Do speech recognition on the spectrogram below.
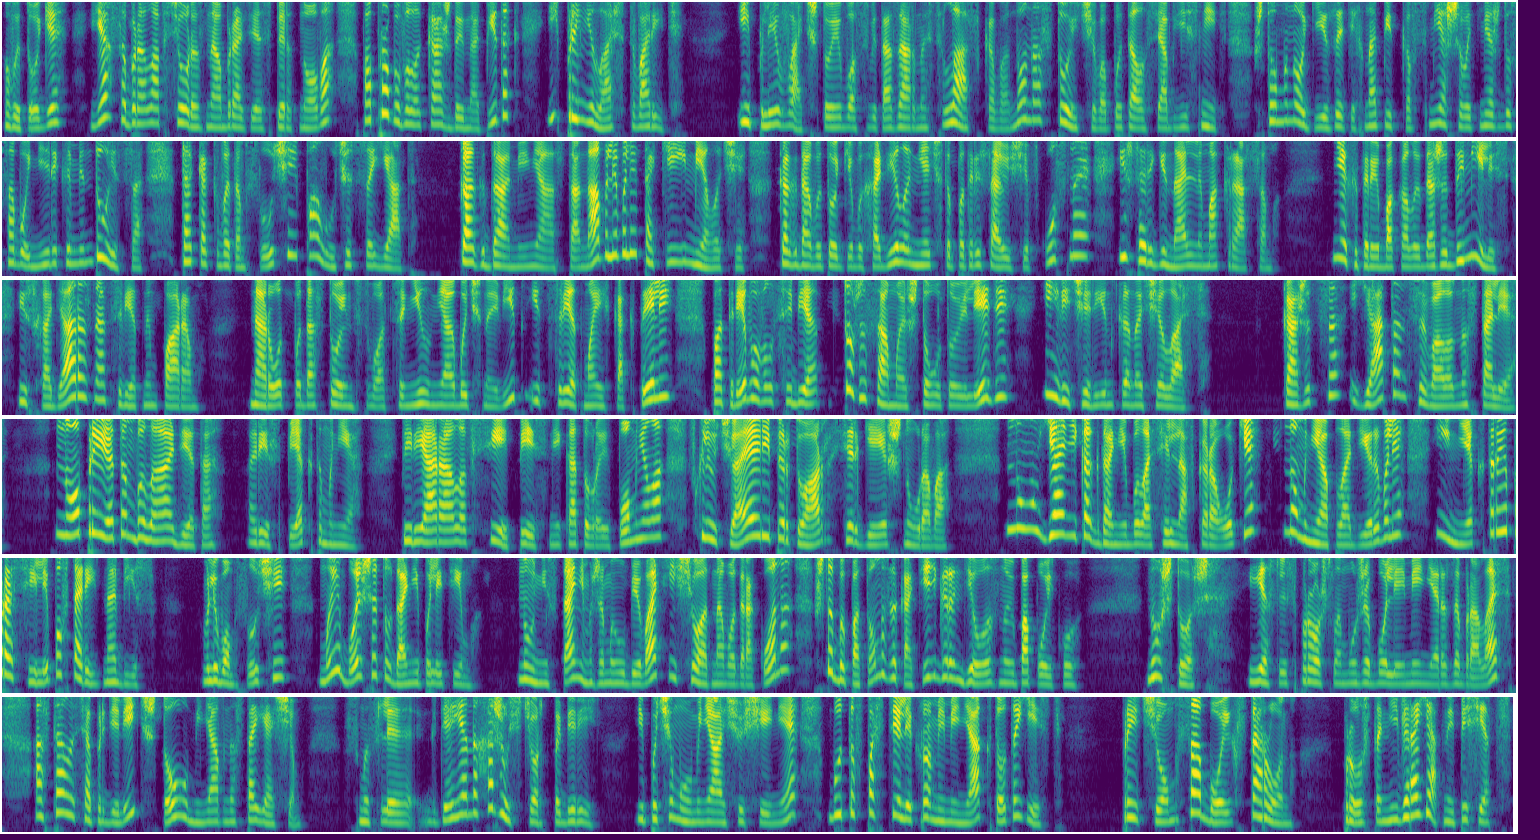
В итоге я собрала все разнообразие спиртного, попробовала каждый напиток и принялась творить. И плевать, что его светозарность ласково, но настойчиво пытался объяснить, что многие из этих напитков смешивать между собой не рекомендуется, так как в этом случае получится яд. Когда меня останавливали такие мелочи, когда в итоге выходило нечто потрясающе вкусное и с оригинальным окрасом. Некоторые бокалы даже дымились, исходя разноцветным паром. Народ по достоинству оценил необычный вид и цвет моих коктейлей, потребовал себе то же самое, что у той леди, и вечеринка началась. Кажется, я танцевала на столе, но при этом была одета. Респект мне. Переорала все песни, которые помнила, включая репертуар Сергея Шнурова. Ну, я никогда не была сильна в караоке, но мне аплодировали, и некоторые просили повторить на бис. В любом случае, мы больше туда не полетим. Ну, не станем же мы убивать еще одного дракона, чтобы потом закатить грандиозную попойку. Ну что ж, если с прошлым уже более-менее разобралась, осталось определить, что у меня в настоящем. В смысле, где я нахожусь, черт побери? И почему у меня ощущение, будто в постели кроме меня кто-то есть? Причем с обоих сторон. Просто невероятный писец.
